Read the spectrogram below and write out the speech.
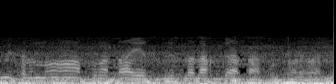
मित्रांनो आपण आता एक्सप्रेसला लागतो आता आपण थोड्या वेळाने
